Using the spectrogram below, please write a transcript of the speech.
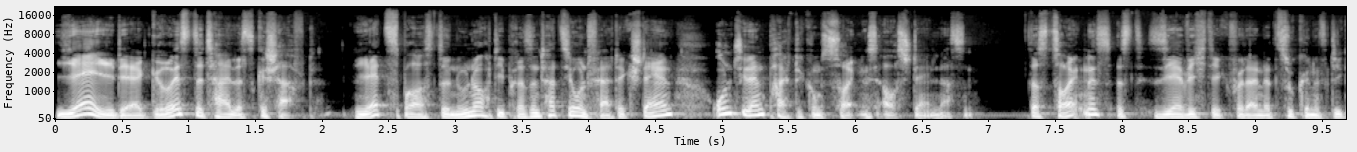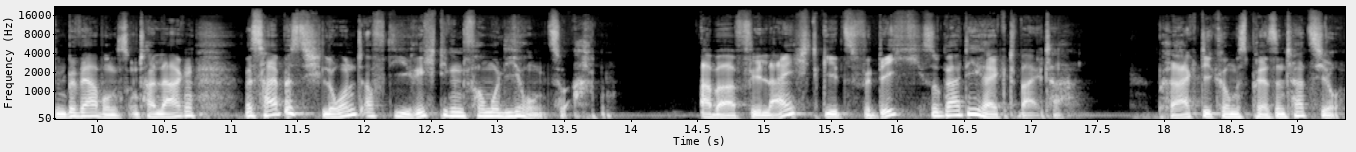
Yay, der größte Teil ist geschafft. Jetzt brauchst du nur noch die Präsentation fertigstellen und dir dein Praktikumszeugnis ausstellen lassen. Das Zeugnis ist sehr wichtig für deine zukünftigen Bewerbungsunterlagen, weshalb es sich lohnt, auf die richtigen Formulierungen zu achten. Aber vielleicht geht's für dich sogar direkt weiter. Praktikumspräsentation.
